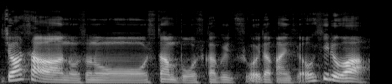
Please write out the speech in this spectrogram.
一応朝のそのスタンプを押す確率すごい高いんですけど、お昼は、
